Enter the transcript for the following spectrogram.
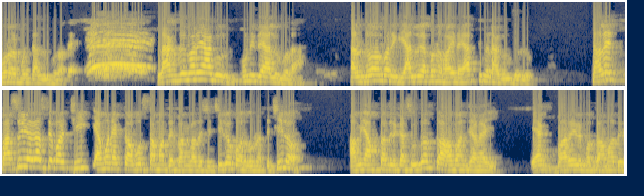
পোড়ার মধ্যে আলু পোড়া দেয়। লাগছে ঘরে আগুন, উনি দেয় আলু পোড়া। আর দোয়া করে কি, আলু এখনও হয় না আর তুমি আগুন জ্বলুক? তাহলে পাঁচই আগস্টে পরে ঠিক এমন একটা অবস্থা আমাদের বাংলাদেশে ছিল, বরগুনাতে ছিল। আমি আপনাদের কাছে উদত্ত আহ্বান জানাই, একবারের মতো আমাদের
